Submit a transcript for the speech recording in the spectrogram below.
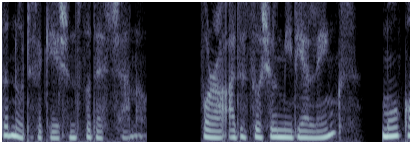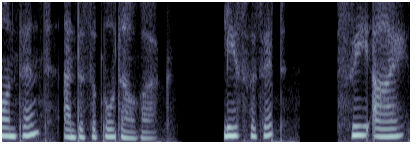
the notifications for this channel. For our other social media links, more content, and to support our work, please visit citti.net.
